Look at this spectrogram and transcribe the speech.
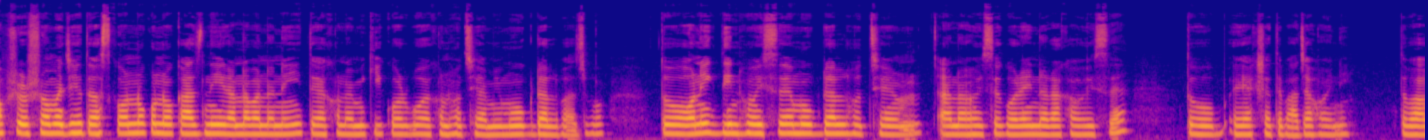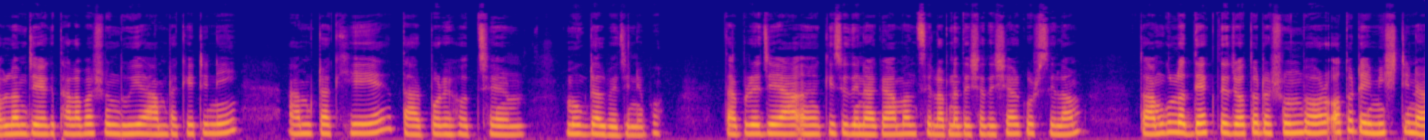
অবসর সময় যেহেতু আজকে অন্য কোনো কাজ নেই, রান্নাবান্না নেই, তো এখন আমি কি করব? এখন হচ্ছে আমি মুগ ডাল ভাজবো। তো অনেক দিন হয়েছে মুগ ডাল হচ্ছে আনা হয়েছে ঘরে না রাখা হয়েছে তো একসাথে ভাজা হয়নি। তো ভাবলাম যে থালা বাসন ধুয়ে আমটা কেটে নিই আমটা খেয়ে তারপরে হচ্ছে মুগ ডাল ভেজে নেব। তারপরে যে কিছুদিন আগে আম আনছিল আপনাদের সাথে শেয়ার করছিলাম। তো আমগুলো দেখতে যতটা সুন্দর, অতটাই মিষ্টি না,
